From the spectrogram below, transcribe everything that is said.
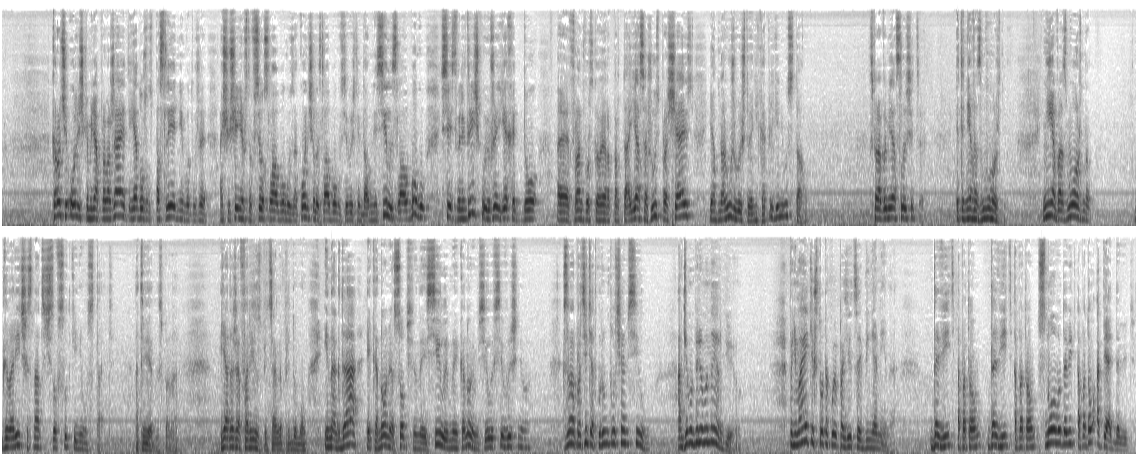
Короче, Олечка меня провожает, и я должен с последним вот уже ощущением, что все, слава Богу, закончилось, слава Богу, Всевышний дал мне силы, слава Богу, сесть в электричку и уже ехать до э, франкфуртского аэропорта. Я сажусь, прощаюсь и обнаруживаю, что я ни капельки не устал. Справа, вы меня слышите? Это невозможно. Невозможно говорить 16 часов в сутки и не устать. Ответ, господа. Я даже афоризм специально придумал. Иногда, экономя собственные силы, мы экономим силы Всевышнего. Господа, простите, откуда мы получаем силу? А где мы берем энергию? Понимаете, что такое позиция Бениамина? Давить, а потом давить, а потом снова давить, а потом опять давить.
